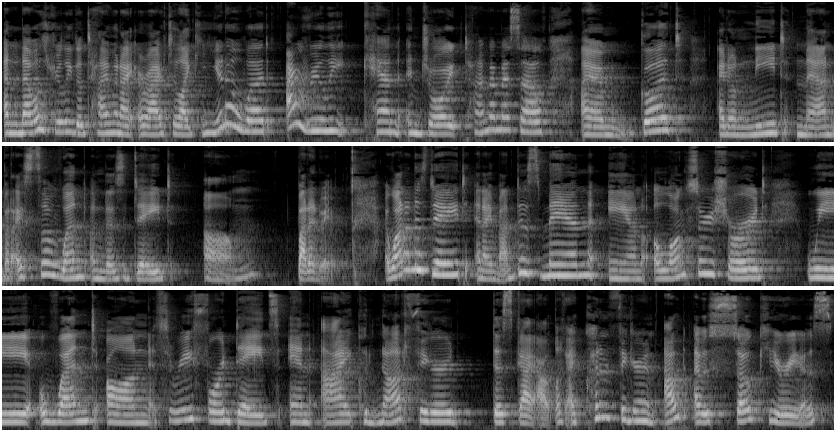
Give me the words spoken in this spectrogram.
And that was really the time when I arrived to, like, you know what? I really can enjoy time by myself. I am good. I don't need man, but I still went on this date. Um, but anyway, I went on this date and I met this man, and a long story short, we went on three, four dates, and I could not figure this guy out. Like, I couldn't figure him out. I was so curious,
